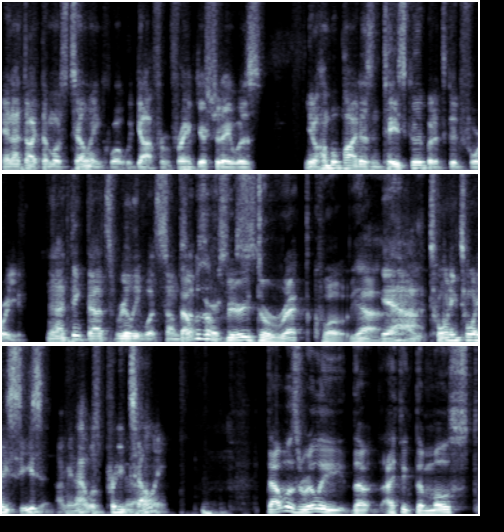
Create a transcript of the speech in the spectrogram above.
And I thought the most telling quote we got from Frank yesterday was, you know, humble pie doesn't taste good, but it's good for you. And I think that's really what sums that up. That was a very direct quote. Yeah. Yeah. 2020 season. I mean, that was pretty yeah. telling. That was really the, I think the most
